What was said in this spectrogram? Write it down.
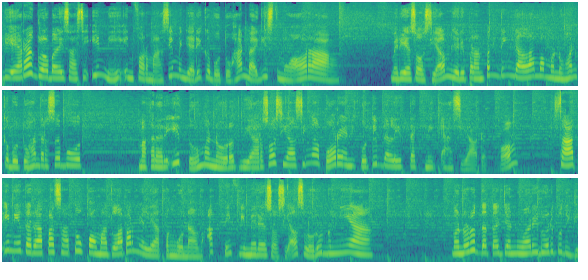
Di era globalisasi ini, informasi menjadi kebutuhan bagi semua orang. Media sosial menjadi peran penting dalam pemenuhan kebutuhan tersebut. Maka dari itu, menurut VR Sosial Singapura yang dikutip dari teknikasia.com, saat ini terdapat 1,8 miliar pengguna aktif di media sosial seluruh dunia. Menurut data Januari 2017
